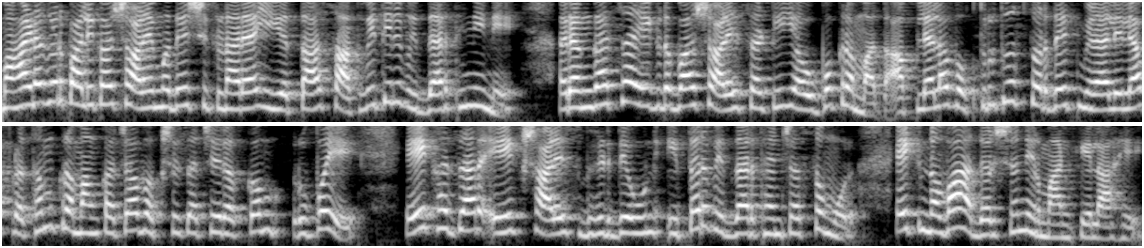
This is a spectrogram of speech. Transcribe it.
महानगरपालिका शाळेमध्ये शिकणाऱ्या इयत्ता सातवीतील विद्यार्थिनीने रंगाचा एक डबा शाळेसाठी या उपक्रमात आपल्याला वक्तृत्व स्पर्धेत मिळालेल्या प्रथम क्रमांकाच्या बक्षिसाची रक्कम रुपये एक हजार एक शाळेस भेट देऊन इतर विद्यार्थ्यांच्या समोर एक नवा आदर्श निर्माण केला आहे.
